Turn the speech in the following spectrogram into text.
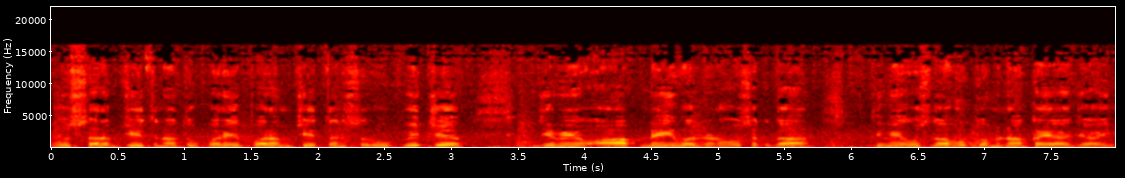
ਉਹ ਸਰਬ ਚੇਤਨਾ ਤੋਂ ਪਰੇ ਪਰਮ ਚੇਤਨ ਸਰੂਪ ਵਿੱਚ ਜਿਵੇਂ ਉਹ ਆਪ ਨਹੀਂ ਵਰਣਨ ਹੋ ਸਕਦਾ, ਤਿਵੇਂ ਉਸ ਦਾ ਹੁਕਮ ਨਾ ਕਹਿਆ ਜਾਏ।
